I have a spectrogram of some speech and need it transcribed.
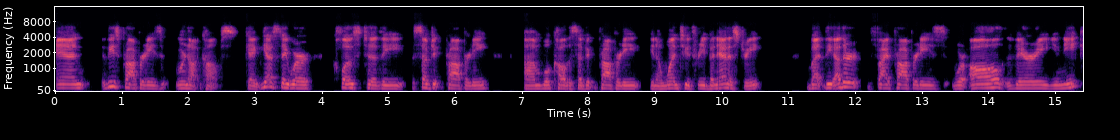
And these properties were not comps. Okay. Yes, they were close to the subject property. Um, we'll call the subject property, you know, one, two, three Banana Street. But the other five properties were all very unique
